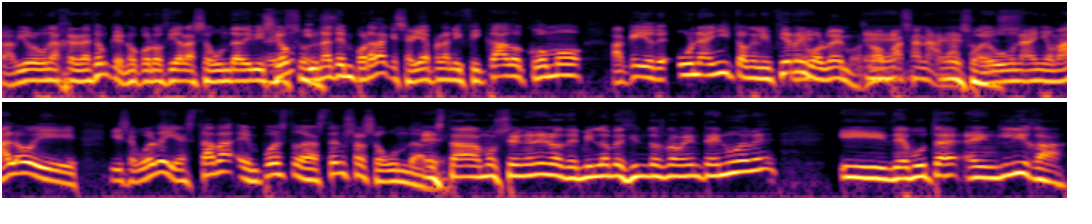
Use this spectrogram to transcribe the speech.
había una generación que no conocía la segunda división Eso y una es. temporada que se había planificado como aquello de un añito en el infierno y Eh, volvemos. No eh, pasa nada. eso Fue es. un año malo y, y se vuelve y estaba en puesto de ascenso a segunda. Estábamos en enero de 1999 y debuta en Liga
